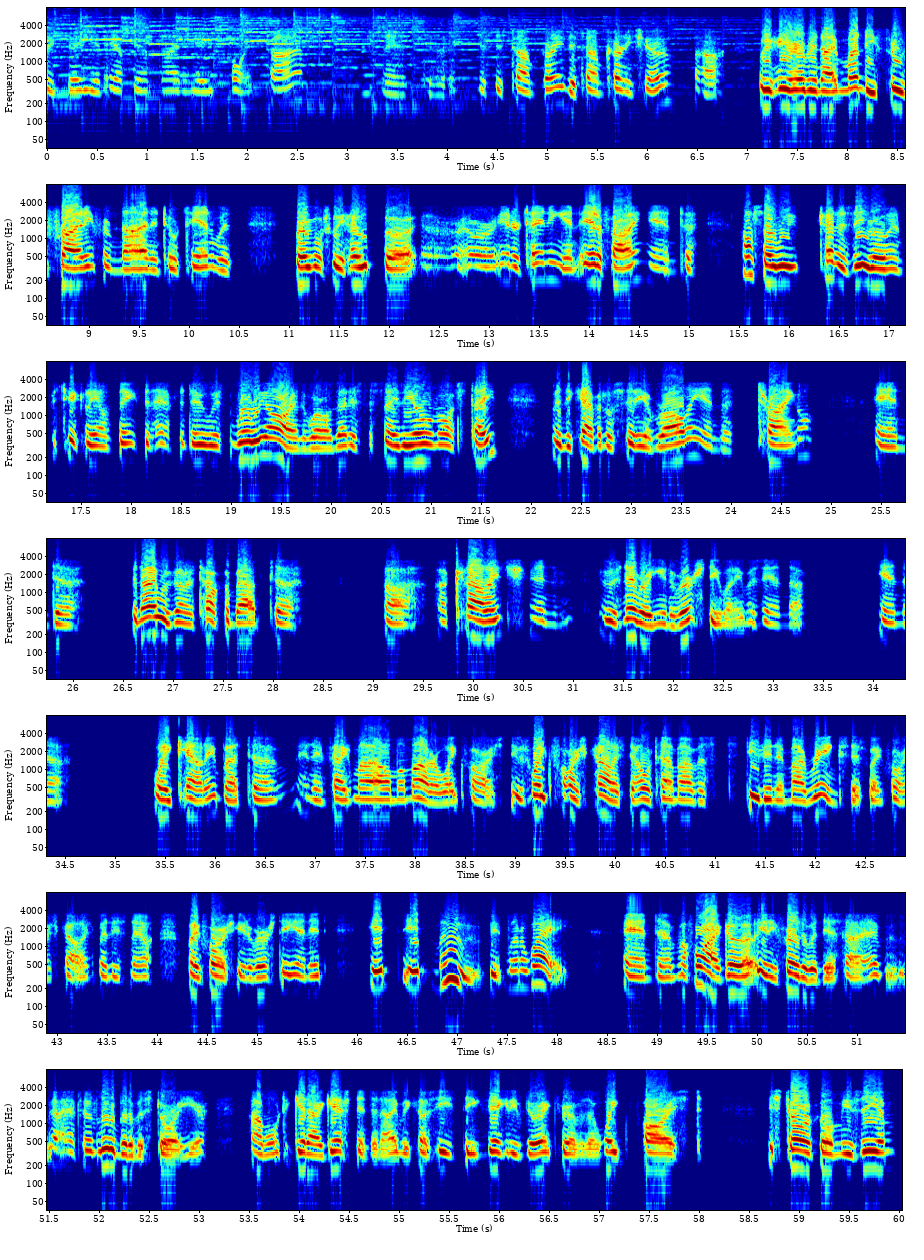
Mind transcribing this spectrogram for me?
680 and FM 98.5. And uh, this is Tom Kearney, the Tom Kearney Show. Uh, we're here every night, Monday through Friday, from 9 until 10 with programs we hope uh, are, entertaining and edifying. And uh, also, we try to zero in particularly on things that have to do with where we are in the world. That is to say, the Old North State with the capital city of Raleigh and the Triangle. And uh, tonight we're going to talk about uh, uh, a college, and it was never a university when it was in uh, in uh, Wake County, but uh, and in fact my alma mater, Wake Forest. It was Wake Forest College the whole time I was a student, and my ring says Wake Forest College, but it's now Wake Forest University, and it it it moved, it went away. And uh, before I go any further with this, I have, I have a little bit of a story here. I want to get our guest in tonight because he's the executive director of the Wake Forest Historical Museum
